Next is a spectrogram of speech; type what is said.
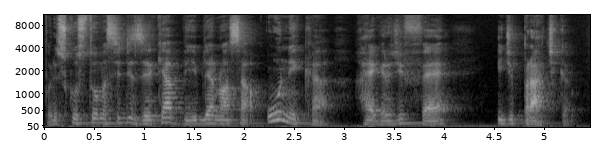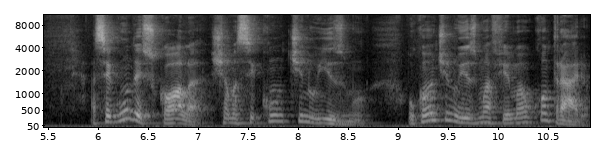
Por isso costuma-se dizer que a Bíblia é a nossa única regra de fé e de prática. A segunda escola chama-se continuismo. O continuismo afirma o contrário,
